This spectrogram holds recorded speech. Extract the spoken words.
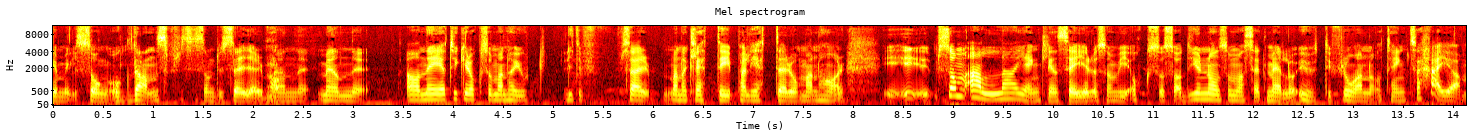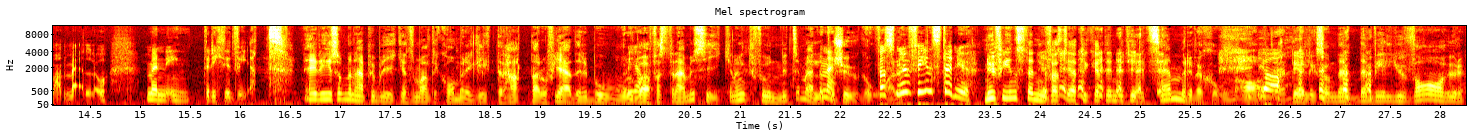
Emils sång och dans, precis som du säger. Ja. Men, men ja, nej, jag tycker också man har gjort lite så här, man har klätt det i paljetter och man har, som alla egentligen säger och som vi också sa, det är ju någon som har sett Mello utifrån och tänkt så här gör man Mello, men inte riktigt vet. Nej, det är ju som den här publiken som alltid kommer i glitterhattar och fjäderbor och Ja. bara, fast den här musiken har inte funnits i Mello på 20 år. Fast nu finns den ju! Nu finns den ju fast jag tycker att det är en betydligt sämre version av Ja. det. det är liksom, den, den vill ju vara hur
